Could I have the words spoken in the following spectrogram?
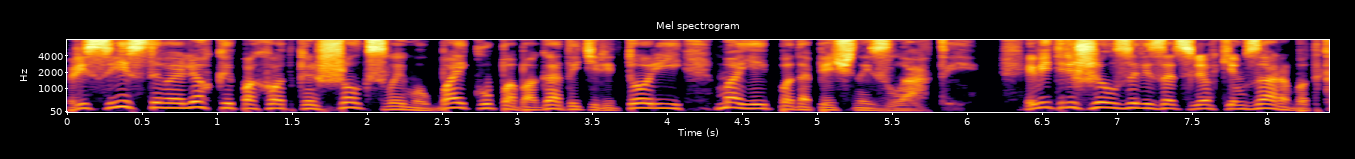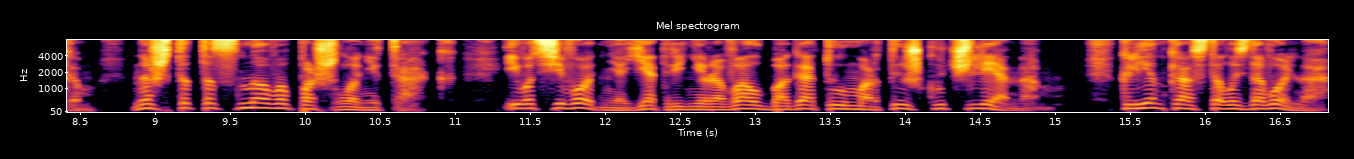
Присвистывая легкой походкой, шел к своему байку по богатой территории моей подопечной Златы. Ведь решил завязать с легким заработком, но что-то снова пошло не так. И вот сегодня я тренировал богатую мартышку членом. Клиентка осталась довольна,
